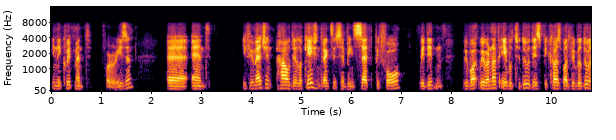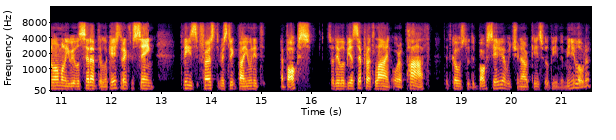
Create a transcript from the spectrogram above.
in equipment for a reason, uh, and if you imagine how the location directives have been set before, we didn't, we, we were not able to do this because what we will do normally, we will set up the location directives saying please first restrict by unit a box. So there will be a separate line or a path that goes to the box area, which in our case will be in the mini loader.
